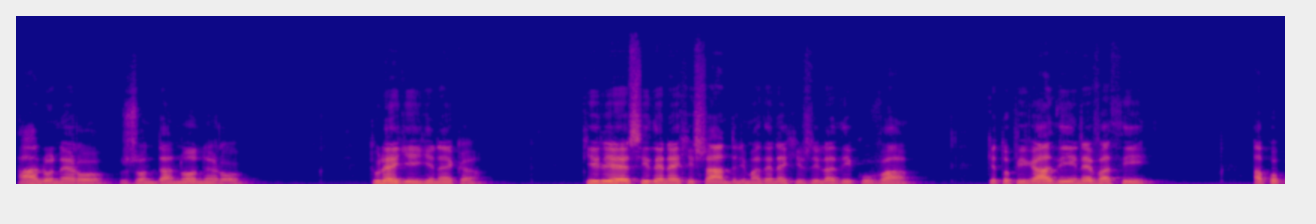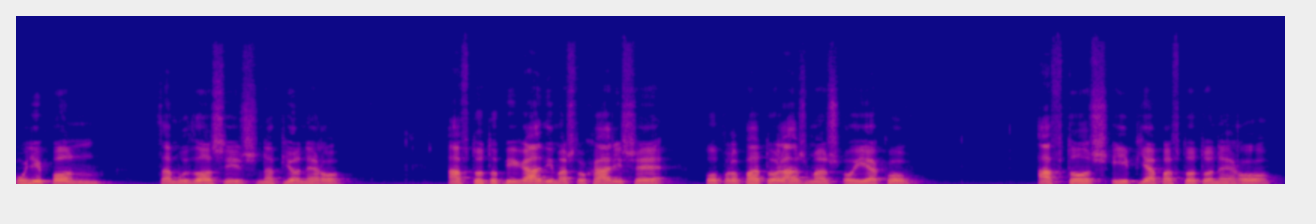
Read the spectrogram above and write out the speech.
άλλο νερό, ζωντανό νερό. Του λέγει η γυναίκα «Κύριε εσύ δεν έχεις άντλημα, δεν έχεις δηλαδή κουβά και το πηγάδι είναι βαθύ. Από πού λοιπόν θα μου δώσεις να πιω νερό; Αυτό το πηγάδι μας το χάρισε ο προπάτοράς μας ο Ιακώβ. Αυτός ήπια από αυτό το νερό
